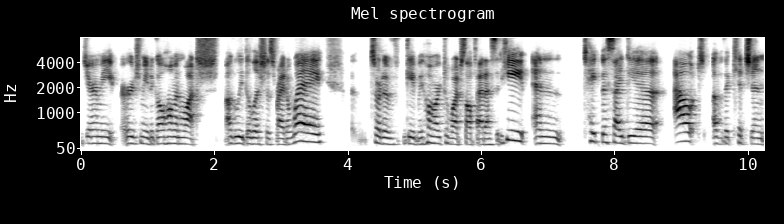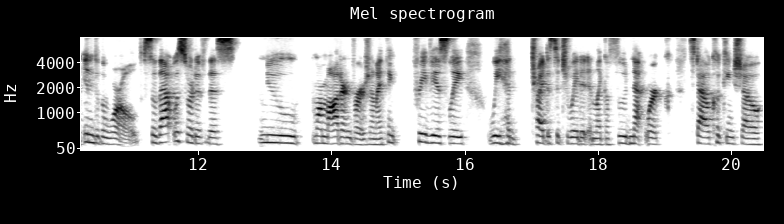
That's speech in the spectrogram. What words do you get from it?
Jeremy urged me to go home and watch Ugly Delicious right away. Sort of gave me homework to watch Salt, Fat, Acid, Heat, and take this idea out of the kitchen into the world. So that was sort of this new, more modern version. I think previously we had tried to situate it in like a food network style cooking show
